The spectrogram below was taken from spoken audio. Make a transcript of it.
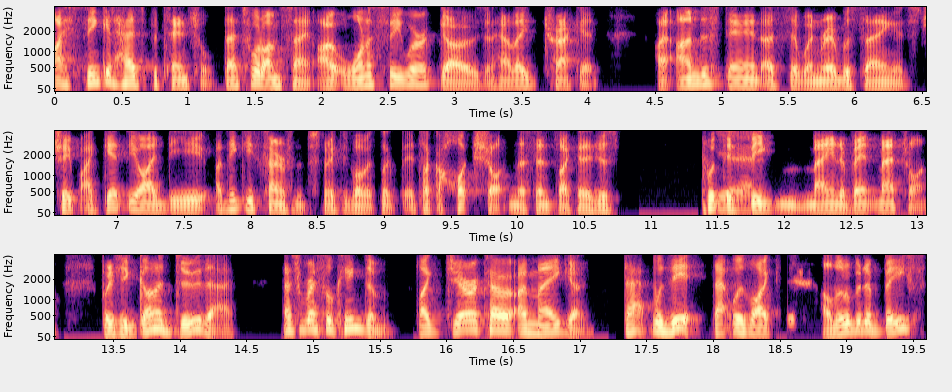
I think it has potential. That's what I'm saying. I want to see where it goes and how they track it. I understand. I said when Red was saying it's cheap, I get the idea. I think he's coming from the perspective of it's like it's like a hot shot in the sense like they just put this big main event match on. But if you're gonna do that, that's Wrestle Kingdom. Like Jericho Omega, that was it. That was like a little bit of beef.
